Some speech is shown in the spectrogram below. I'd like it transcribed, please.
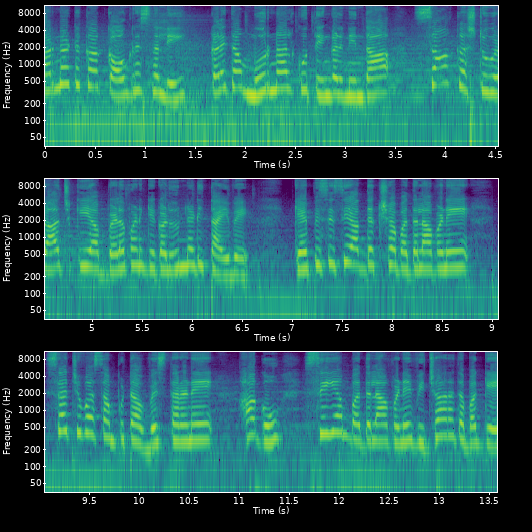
ಕರ್ನಾಟಕ ಕಾಂಗ್ರೆಸ್ನಲ್ಲಿ ಕಳೆದ ಮೂರ್ನಾಲ್ಕು ತಿಂಗಳಿನಿಂದ ಸಾಕಷ್ಟು ರಾಜಕೀಯ ಬೆಳವಣಿಗೆಗಳು ನಡೀತಾ ಇವೆ. ಕೆಪಿಸಿಸಿ ಅಧ್ಯಕ್ಷ ಬದಲಾವಣೆ, ಸಚಿವ ಸಂಪುಟ ವಿಸ್ತರಣೆ ಹಾಗೂ ಸಿಎಂ ಬದಲಾವಣೆ ವಿಚಾರದ ಬಗ್ಗೆ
